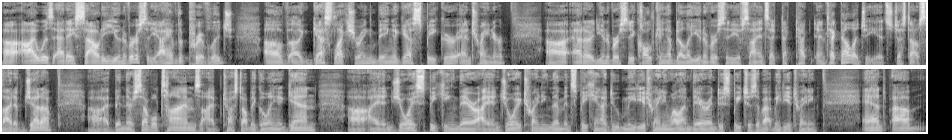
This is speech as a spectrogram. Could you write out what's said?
uh, I was at a Saudi university. I have the privilege of uh, guest lecturing, being a guest speaker and trainer uh, at a university called King Abdullah University of Science and Technology. It's just outside of Jeddah. Uh, I've been there several times. I trust I'll be going again. Uh, I enjoy speaking there. I enjoy training them in speaking. I do media training while I'm there and do speeches about media training. And um,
